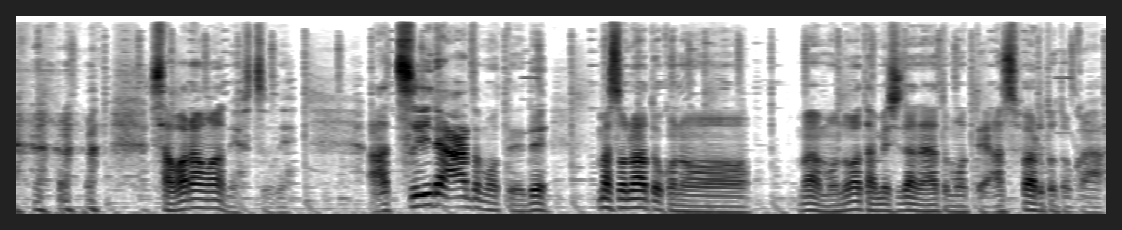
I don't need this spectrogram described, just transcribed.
触らんわね普通ね。暑いなと思って。でまあその後このまあ物は試しだなと思ってアスファルトとか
